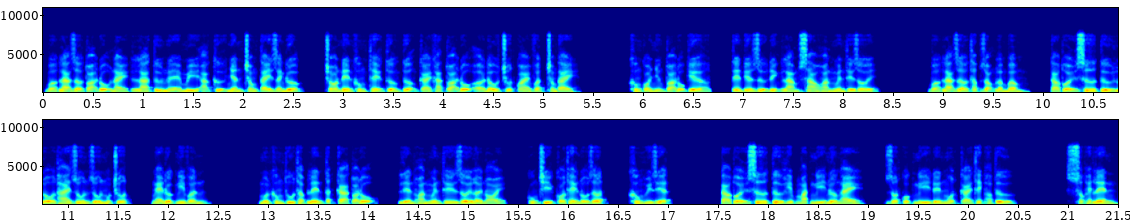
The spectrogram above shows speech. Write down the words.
Vợ lạ dở tọa độ này là từ nệ mì hạ cự nhân trong tay giành được, cho nên không thể tưởng tượng cái khác tọa độ ở đâu chút quái vật trong tay. Không có những tọa độ kia, tên kia dự định làm sao hoàn nguyên thế giới? Vợ lạ dở thấp giọng lẩm bẩm, cao tuổi sư tử lỗ thai run run một chút, nghe được nghi vấn. Muốn không thu thập lên tất cả tọa độ, liền hoàn nguyên thế giới lời nói, cũng chỉ có thể nổ rớt, không hủy diệt. Cao tuổi sư tử híp mắt nghĩ nửa ngày, rốt cuộc nghĩ đến một cái thích hợp tử xốc hết lên,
